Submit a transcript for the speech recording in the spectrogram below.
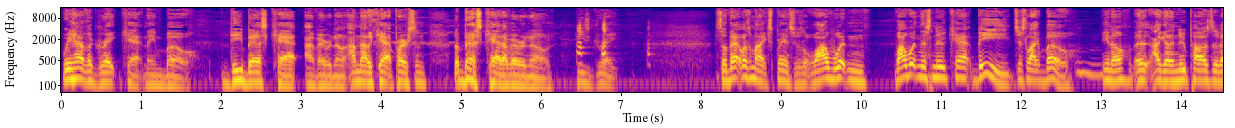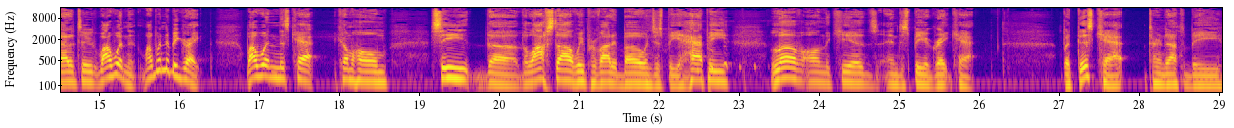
we have a great cat named Bo. The best cat I've ever known. I'm not a cat person. The best cat I've ever known. He's great. So that was my experience. It was like, why wouldn't why wouldn't this new cat be just like Bo? Mm-hmm. You know, I got a new positive attitude. Why wouldn't it? Why wouldn't it be great? Why wouldn't this cat come home, see the the lifestyle we provided Bo, and just be happy, love on the kids, and just be a great cat? But this cat turned out to be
